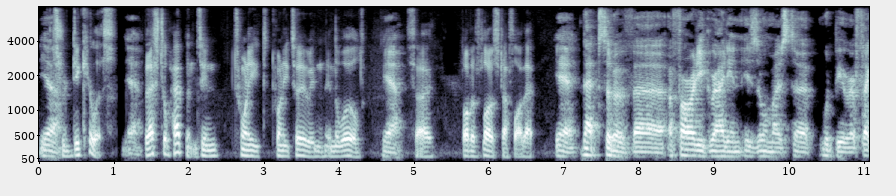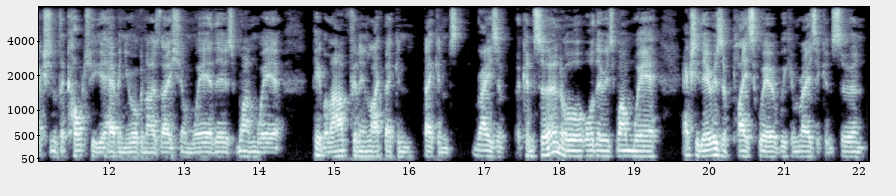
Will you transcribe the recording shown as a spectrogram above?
Yeah. it's ridiculous. Yeah. But that still happens in 2022 in, in the world. Yeah. So a lot of lot of stuff like that. Yeah, that sort of uh, authority gradient is almost uh, would be a reflection of the culture you have in your organisation, where there's one where people aren't feeling like they can they can raise a, a concern, or or there is one where actually there is a place where we can raise a concern.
